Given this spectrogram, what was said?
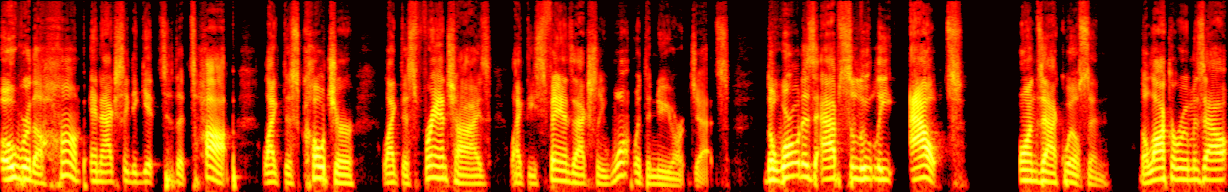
over the hump and actually to get to the top like this culture, like this franchise, like these fans actually want with the New York Jets. The world is absolutely out on Zach Wilson. The locker room is out.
